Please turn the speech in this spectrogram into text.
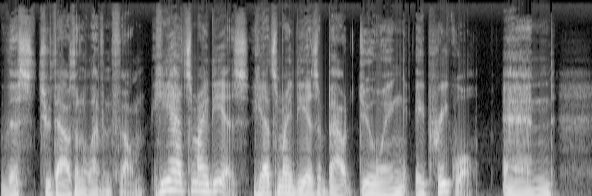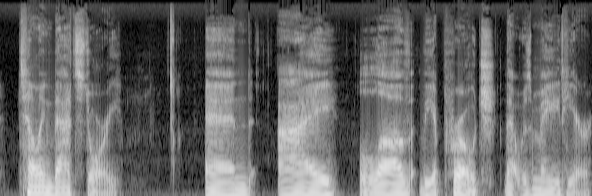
this 2011 film, he had some ideas. He had some ideas about doing a prequel and telling that story. And I love the approach that was made here.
